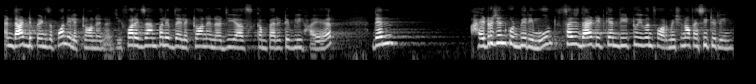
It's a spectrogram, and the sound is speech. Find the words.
and that depends upon electron energy. For example, if the electron energy is comparatively higher then hydrogen could be removed such that it can lead to even formation of acetylene.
